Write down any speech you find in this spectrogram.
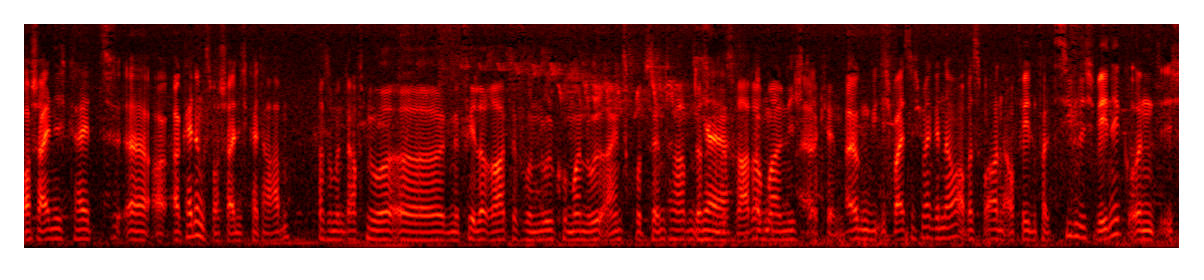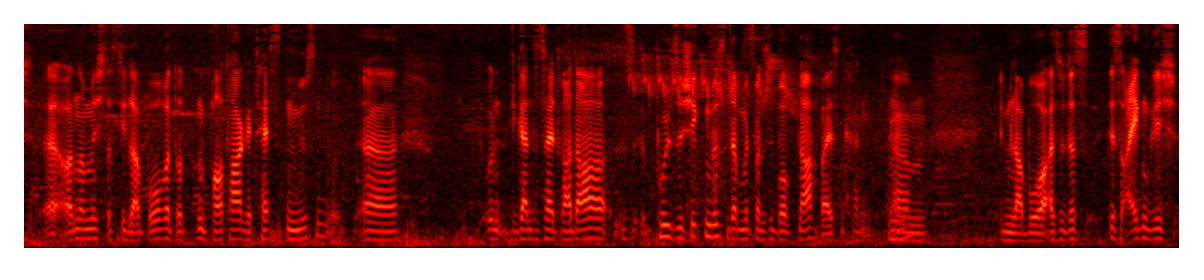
Wahrscheinlichkeit, äh, Erkennungswahrscheinlichkeit haben. Also man darf nur äh, eine Fehlerrate von 0,01% haben, dass ja, man das Radar Irgend, mal nicht äh, erkennt. Irgendwie, ich weiß nicht mehr genau, aber es waren auf jeden Fall ziemlich wenig und ich erinnere mich, dass die Labore dort ein paar Tage testen müssen und, äh, und die ganze Zeit Radarpulse schicken müssen, damit man es überhaupt nachweisen kann mhm. ähm, im Labor. Also das ist eigentlich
